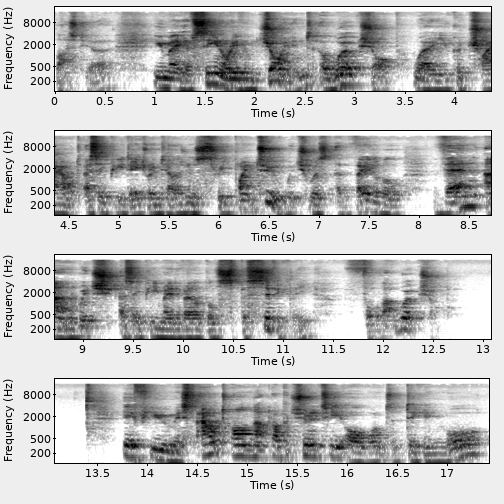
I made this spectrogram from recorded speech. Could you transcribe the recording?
last year, you may have seen or even joined a workshop where you could try out SAP Data Intelligence 3.2, which was available then and which SAP made available specifically for that workshop. If you missed out on that opportunity or want to dig in more,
